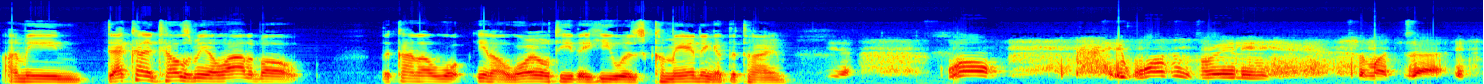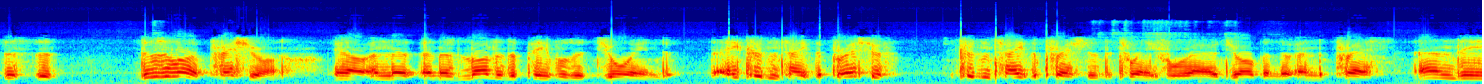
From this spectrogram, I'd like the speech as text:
I mean, that kind of tells me a lot about the kind of, lo- you know, loyalty that he was commanding at the time. Yeah. Well, it wasn't really so much that. It's just that there was a lot of pressure on him, you know, and the, and a lot of the people that joined, they couldn't take the pressure. Couldn't take the pressure of the 24-hour job and the and the press and the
